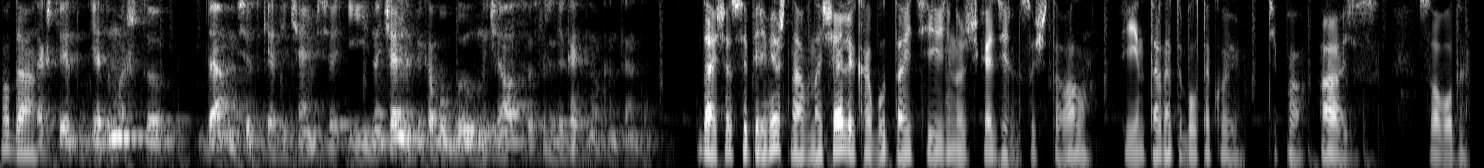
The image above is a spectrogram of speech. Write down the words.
Ну да. Так что я, я думаю, что да, мы все-таки отличаемся. И изначально Пикабу был, начинался с развлекательного контента. Да, сейчас все перемешано, а в начале как будто IT немножечко отдельно существовало. И интернет был такой, типа, оазис свободы.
